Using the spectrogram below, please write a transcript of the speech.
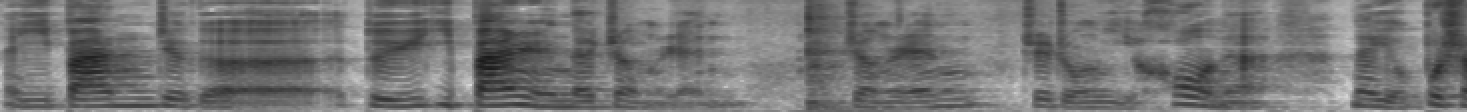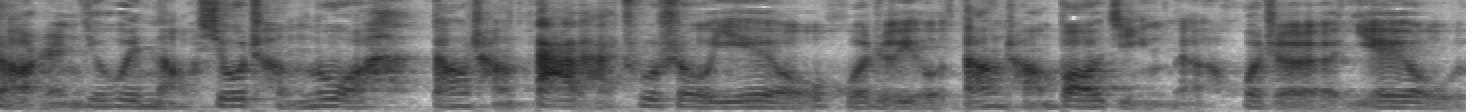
那一般这个对于一般人的整人。整人这种以后呢，那有不少人就会恼羞成怒啊，当场大打出手也有，或者有当场报警的，或者也有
